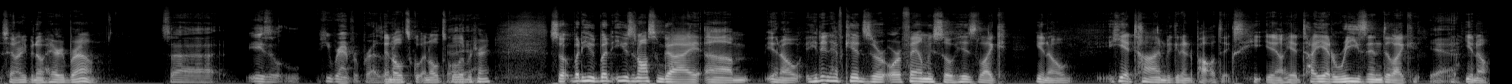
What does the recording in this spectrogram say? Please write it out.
So I don't even know Harry Browne. So uh, he's a, he ran for president. an old school an old school Yeah, yeah. libertarian. So, but he but he was an awesome guy. Um, you know, he didn't have kids or, or a family, so his like you know he had time to get into politics. He you know he had ti- he had a reason to like Yeah. you know,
